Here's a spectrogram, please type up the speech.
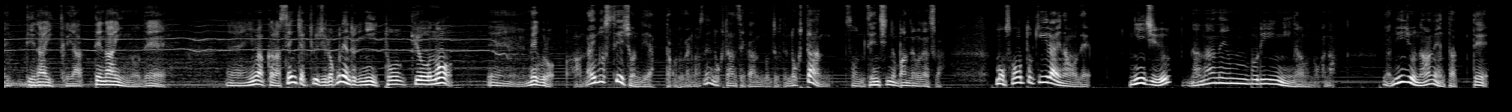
行ってないってやってないので、えー、今から1996年の時に東京の、えー、目黒ライブステーションでやったことがありますね。ノクターンセカンドというノクターンその前身のバンドでございますが。もうその時以来なので27年ぶりになるのかな。いや27年経って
